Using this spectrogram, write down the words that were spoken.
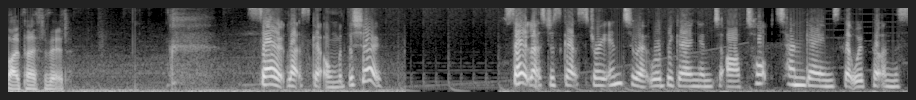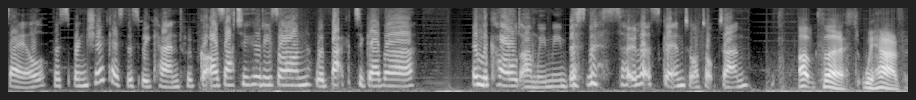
but I persevered. So let's get on with the show. So let's just get straight into it. We'll be going into our top 10 games that we've put on the sale for Spring Showcase this weekend. We've got our Zatu hoodies on, we're back together in the cold and we mean business. So let's get into our top 10. Up first, we have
